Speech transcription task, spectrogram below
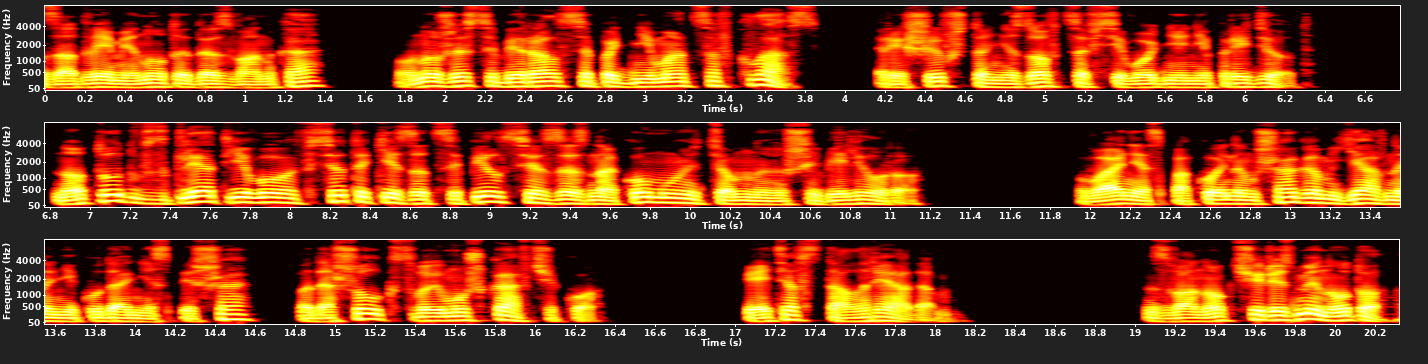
За две минуты до звонка он уже собирался подниматься в класс, решив, что Низовцев сегодня не придет. Но тут взгляд его все-таки зацепился за знакомую темную шевелюру. Ваня спокойным шагом, явно никуда не спеша, подошел к своему шкафчику. Петя встал рядом. «Звонок через минуту».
